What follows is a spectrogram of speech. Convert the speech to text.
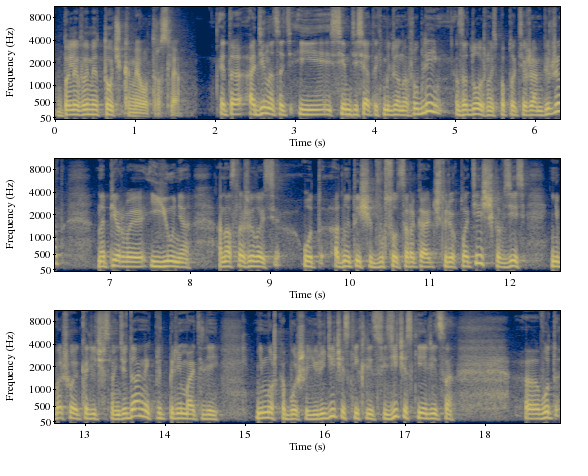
болевыми точками отрасли? Это 11,7 миллионов рублей задолженность по платежам бюджет на 1 июня. Она сложилась от 1244 плательщиков. Здесь небольшое количество индивидуальных предпринимателей, немножко больше юридических лиц, физические лица. Э, вот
